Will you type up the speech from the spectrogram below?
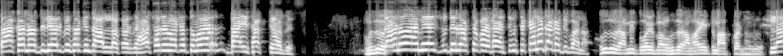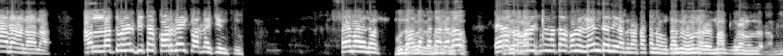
টাকা না দিলে এর বিচার কিন্তু আল্লাহ করবে। হাসানের মাঠে তোমার দায়ী থাকতে হবে। হুজুর আমি এই সুদের ব্যবসা করে খাই। তুমি কেন টাকা দিবা না? হুজুর আমি গরিব হুজুর আমাকে একটু মাফ করেন হুজুর। না না না না। আল্লাহ তোমার বিচার করবেই করবে কিন্তু। মানে টাকা নাও এরকম মানুষের মতো কোনো লেনদেনই হবে না টাকা নাও মাফ করেন হুজুর আমি।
